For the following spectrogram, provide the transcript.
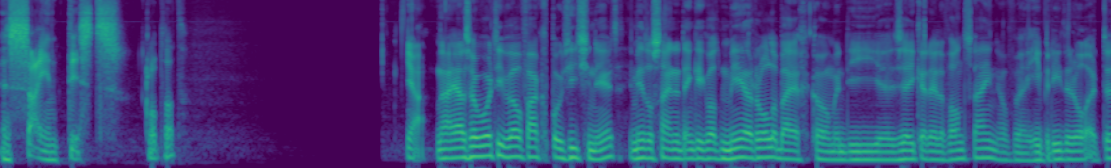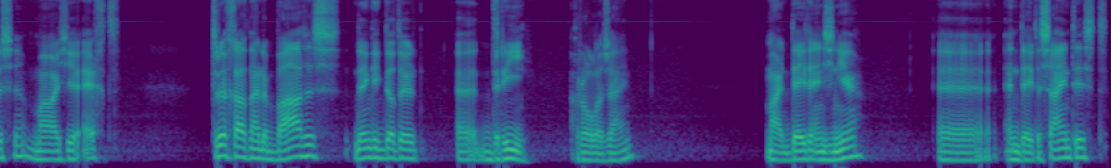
en scientists. Klopt dat? Ja, nou ja, zo wordt hij wel vaak gepositioneerd. Inmiddels zijn er denk ik wat meer rollen bijgekomen die eh, zeker relevant zijn. Of een hybride rol ertussen. Maar als je echt teruggaat naar de basis, denk ik dat er eh, drie rollen zijn. Maar data engineer eh, en data scientist.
